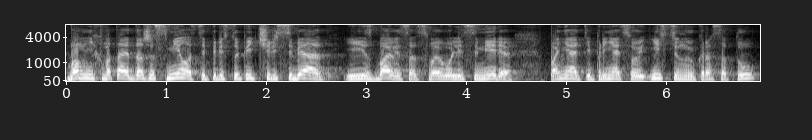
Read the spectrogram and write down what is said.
вам не хватает даже смелости переступить через себя и избавиться от своего лицемерия, понять и принять свою истинную красоту?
